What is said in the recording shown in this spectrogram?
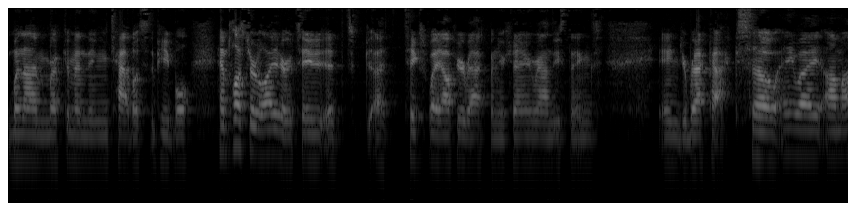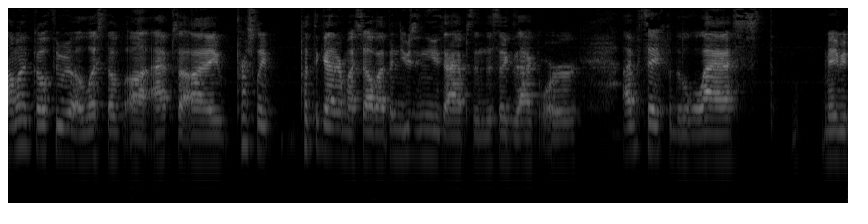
when I'm recommending tablets to people. And plus, they're lighter. It, uh, takes weight off your back when you're carrying around these things in your backpack. So anyway, um, I'm gonna go through a list of uh, apps that I personally put together myself. I've been using these apps in this exact order. I would say for the last maybe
